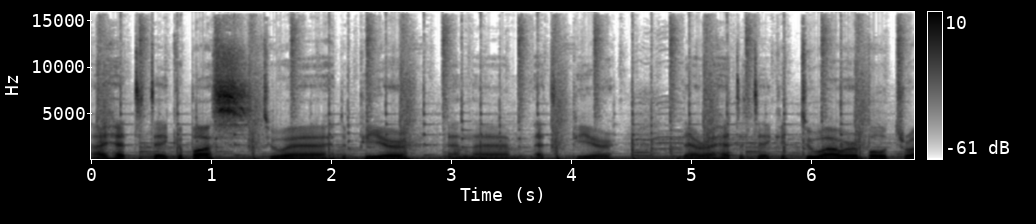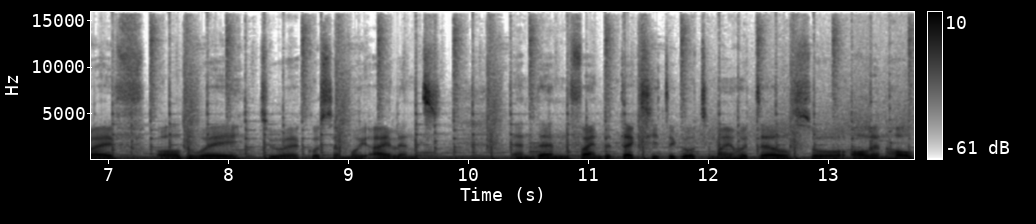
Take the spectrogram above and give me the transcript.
I had to take a bus to uh, the pier, and um, at the pier, there I had to take a two-hour boat drive all the way to uh, Koh Samui Island, and then find a taxi to go to my hotel. So all in all,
